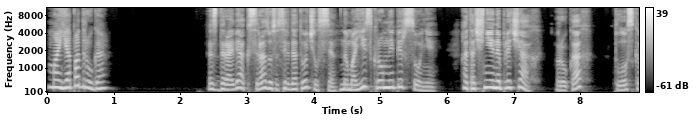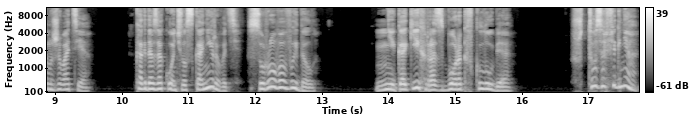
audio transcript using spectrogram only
«Моя подруга». Здоровяк сразу сосредоточился на моей скромной персоне, а точнее на плечах, руках, плоском животе. Когда закончил сканировать, сурово выдал. «Никаких разборок в клубе!» «Что за фигня?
